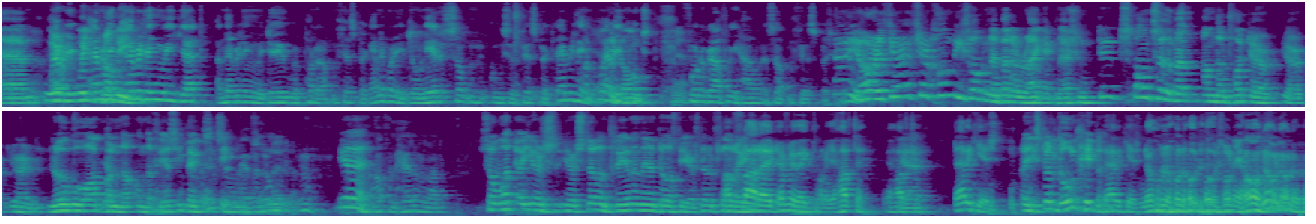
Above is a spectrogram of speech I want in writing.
Um, we're, Every, we'll everything, probably. everything we get and everything we do, we put it up on Facebook. Anybody donated something goes to Facebook. Everything, Well every done. post, Yeah. photograph we have is up on Facebook. There you are. If your if your company's looking a bit of recognition, do sponsor them and- and they'll put your, your, your logo up on the on the Facebook. So we have a load, Absolutely. Yeah. an awful hell of a lot of So what? Are you you're still in training then, Dusty? You're still I'm flat flat out. out every week, Tony. You have to. You have Yeah. to. Dedication. Are you still goalkeeping? Dedication. No, no, no, no, Tony. Oh, no, no, no.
